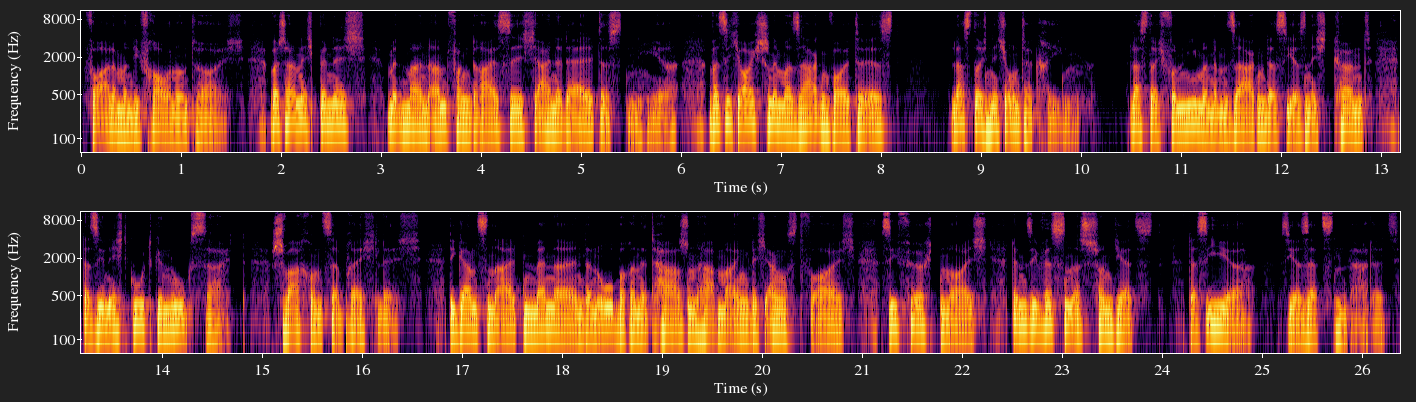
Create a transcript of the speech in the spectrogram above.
Vor allem an die Frauen unter euch. Wahrscheinlich bin ich mit meinen Anfang 30 eine der ältesten hier. Was ich euch schon immer sagen wollte ist, lasst euch nicht unterkriegen. Lasst euch von niemandem sagen, dass ihr es nicht könnt, dass ihr nicht gut genug seid, schwach und zerbrechlich. Die ganzen alten Männer in den oberen Etagen haben eigentlich Angst vor euch, sie fürchten euch, denn sie wissen es schon jetzt, dass ihr sie ersetzen werdet,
